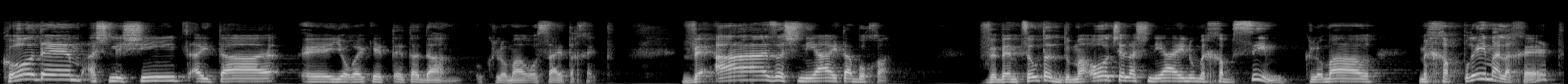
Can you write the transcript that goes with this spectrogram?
קודם השלישית הייתה אה, יורקת את הדם, כלומר עושה את החטא. ואז השנייה הייתה בוכה. ובאמצעות הדמעות של השנייה היינו מכבסים, כלומר מכפרים על החטא,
